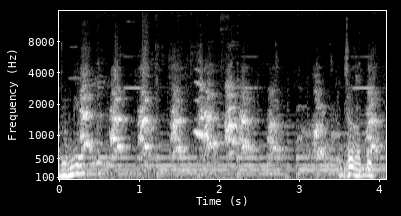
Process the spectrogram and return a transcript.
Dumi. Grabe.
